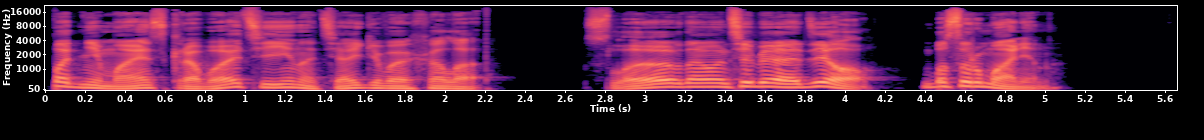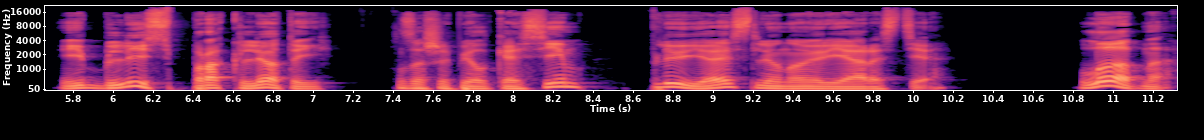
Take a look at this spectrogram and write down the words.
поднимаясь с кровати и натягивая халат. «Славно он тебя одел, басурманин!» «И близь, проклятый!» – зашипел Касим, плюясь слюной ярости. «Ладно,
